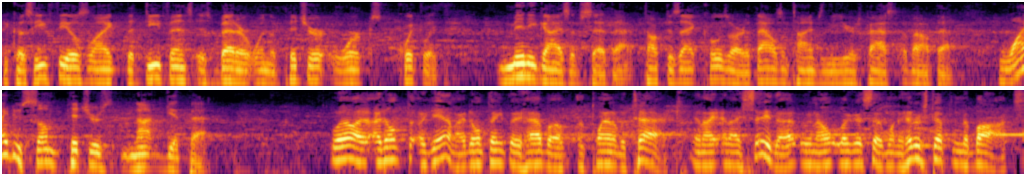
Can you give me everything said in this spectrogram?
because he feels like the defense is better when the pitcher works quickly. Many guys have said that. Talked to Zack Cozart a thousand times in the years past about that. Why do some pitchers not get that? Well, I, I don't. Th- again, I don't think they have a, a plan of attack, and I and I say that you know, like I said, when a hitter stepped in the box,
